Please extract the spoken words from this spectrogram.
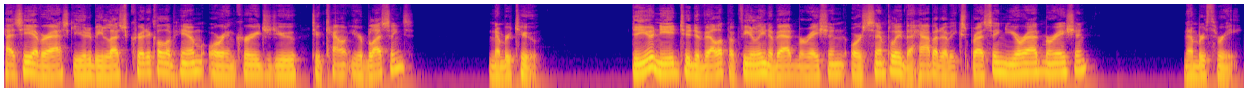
Has he ever asked you to be less critical of him or encouraged you to count your blessings? Number two, do you need to develop a feeling of admiration or simply the habit of expressing your admiration? Number three,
